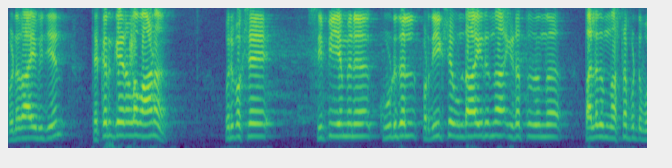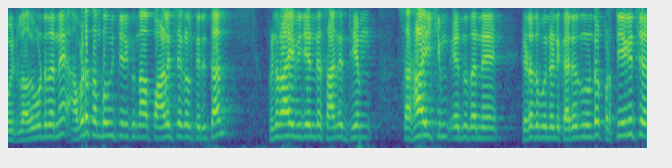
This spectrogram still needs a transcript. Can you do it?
പിണറായി വിജയൻ തെക്കൻ കേരളമാണ്. ഒരുപക്ഷെ സി പി എമ്മിന് കൂടുതൽ പ്രതീക്ഷ ഉണ്ടായിരുന്ന ഇടത്തു നിന്ന് പലതും നഷ്ടപ്പെട്ടു പോയിട്ടുള്ളൂ അതുകൊണ്ട് തന്നെ അവിടെ സംഭവിച്ചിരിക്കുന്ന ആ പാളിച്ചകൾ തിരുത്താൻ പിണറായി വിജയന്റെ സാന്നിധ്യം സഹായിക്കും എന്ന് തന്നെ ഇടതുമുന്നണി കരുതുന്നുണ്ട്. പ്രത്യേകിച്ച്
